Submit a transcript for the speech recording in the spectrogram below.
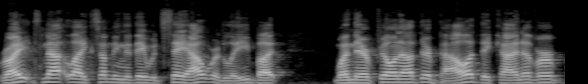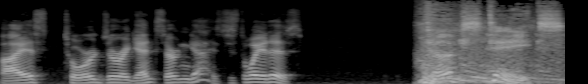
right? It's not like something that they would say outwardly, but when they're filling out their ballot, they kind of are biased towards or against certain guys. Just the way it is. Tuck's takes.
